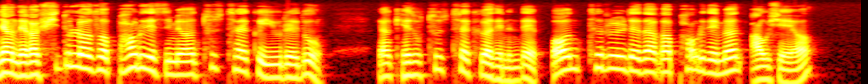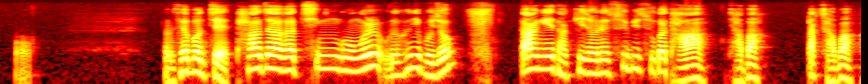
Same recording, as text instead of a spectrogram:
그냥 내가 휘둘러서 파울이 됐으면 투 스트라이크 이후에도 그냥 계속 투 스트라이크가 되는데 번트를 대다가 파울이 되면 아웃이에요. 어. 그다음 세 번째 타자가 친 공을 우리가 흔히 보죠. 땅에 닿기 전에 수비수가 다 잡아 딱 잡아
